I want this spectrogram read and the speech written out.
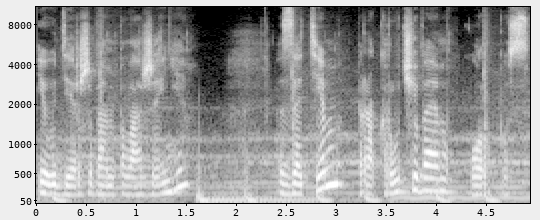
и удерживаем положение. Затем прокручиваем корпус.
